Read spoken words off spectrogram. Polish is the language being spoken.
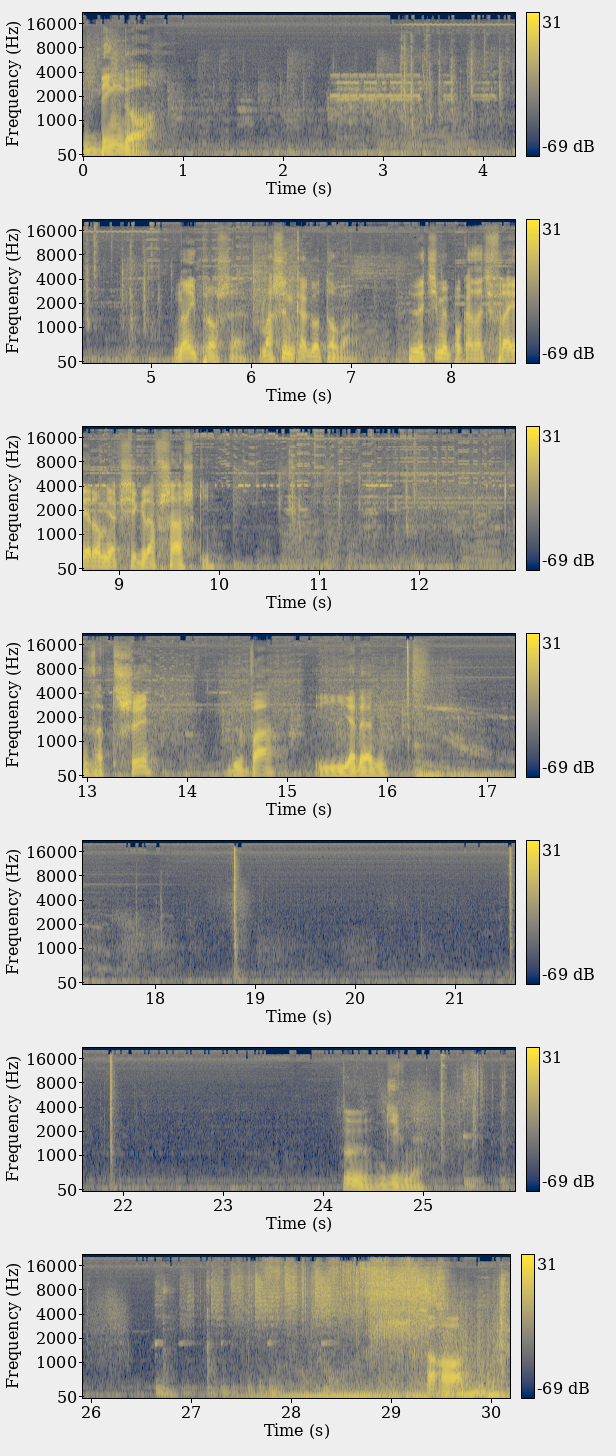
Bingo. No i proszę, maszynka gotowa. Lecimy pokazać frajerom, jak się gra w szaszki. Za 3, 2, 1. Hmm, dziwne. O, o.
